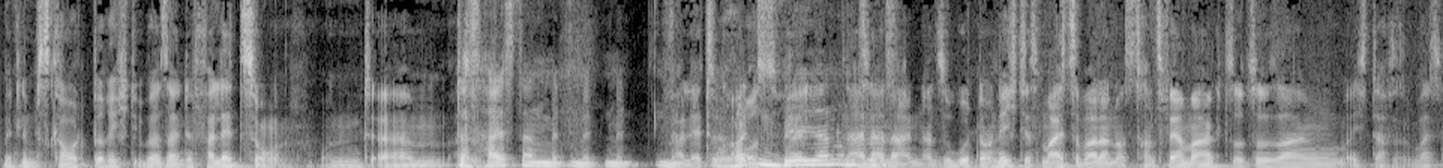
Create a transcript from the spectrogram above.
mit einem Scout-Bericht über seine Verletzungen. Und, ähm, das also heißt dann mit, mit, mit, mit Röntgenbildern und Nein, nein, nein, nein, so gut noch nicht. Das meiste war dann aus Transfermarkt sozusagen. Ich dachte, was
